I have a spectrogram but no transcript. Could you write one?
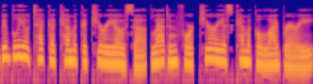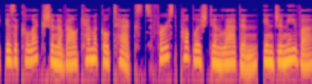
Bibliotheca Chemica Curiosa Latin for Curious Chemical Library is a collection of alchemical texts first published in Latin, in Geneva,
